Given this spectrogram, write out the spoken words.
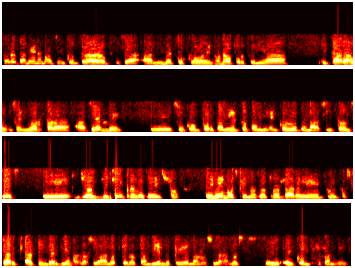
pero también hemos encontrado, o sea, a mí me tocó en una oportunidad citar a un señor para hacerle eh, su comportamiento también con los demás. Entonces, eh, yo, siempre les he dicho, tenemos que nosotros dar ejemplo y buscar atender bien a los ciudadanos, pero también le piden a los ciudadanos el, comportamiento.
